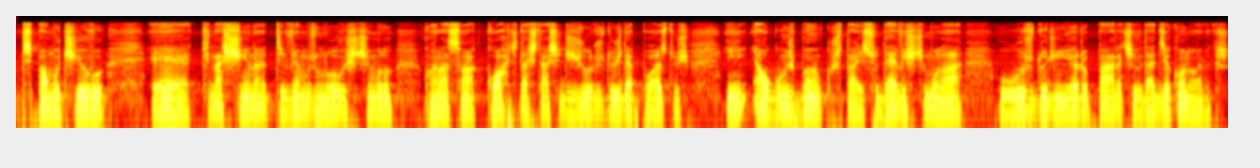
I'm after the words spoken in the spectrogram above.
O principal motivo é que na China tivemos um novo estímulo com relação a corte das taxas de juros dos depósitos em alguns bancos. Tá? Isso deve estimular o uso do dinheiro para atividades econômicas.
